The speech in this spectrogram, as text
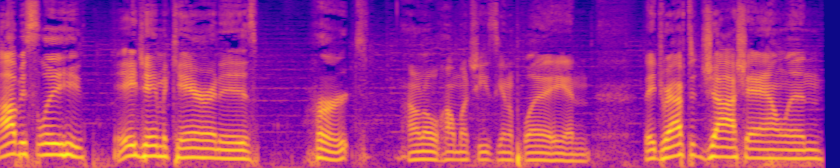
obviously AJ McCarron is hurt. I don't know how much he's going to play, and they drafted Josh Allen,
